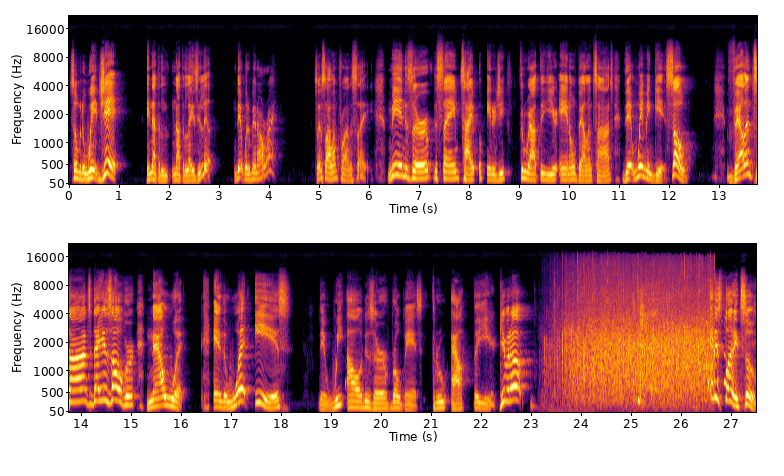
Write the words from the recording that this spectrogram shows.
some of the wet jet and not the not the lazy lip, that would have been all right. So that's all I'm trying to say. Men deserve the same type of energy throughout the year and on Valentine's that women get. So Valentine's Day is over. Now what? And the what is that we all deserve romance throughout the year. Give it up. and it's funny too.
